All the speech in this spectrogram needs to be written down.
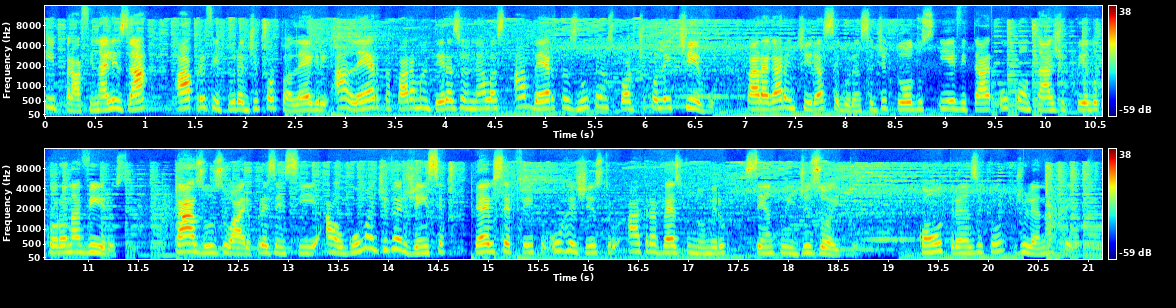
E para finalizar, a Prefeitura de Porto Alegre alerta para manter as janelas abertas no transporte coletivo, para garantir a segurança de todos e evitar o contágio pelo coronavírus. Caso o usuário presencie alguma divergência, deve ser feito o registro através do número 118. Com o trânsito, Juliana Preto.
